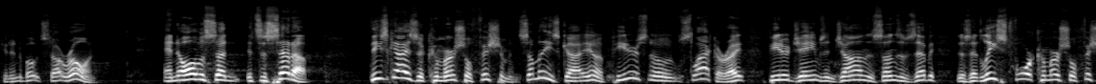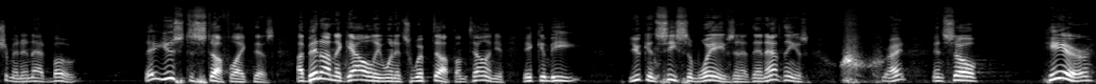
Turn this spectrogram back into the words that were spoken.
get in the boat, start rowing, and all of a sudden it's a setup. These guys are commercial fishermen. Some of these guys, you know, Peter's no slacker, right? Peter, James, and John, the sons of Zebedee. There's at least four commercial fishermen in that boat. They're used to stuff like this. I've been on the Galilee when it's whipped up. I'm telling you, it can be, you can see some waves in it. Then that thing is, right? And so here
